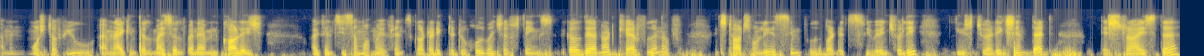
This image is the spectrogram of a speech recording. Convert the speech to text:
i mean most of you i mean i can tell myself when i'm in college i can see some of my friends got addicted to a whole bunch of things because they are not careful enough. It starts only as simple but it's eventually leads to addiction that destroys the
